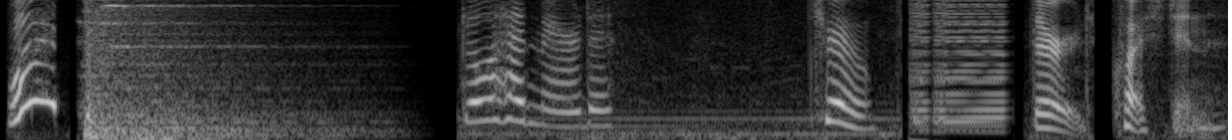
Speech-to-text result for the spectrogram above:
What? Go ahead, Meredith. True. Third question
